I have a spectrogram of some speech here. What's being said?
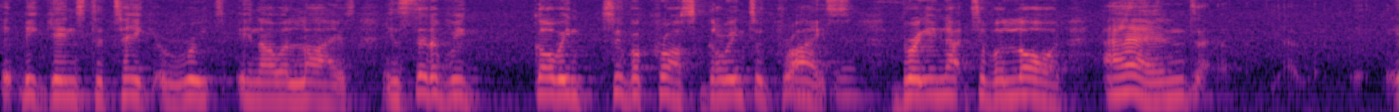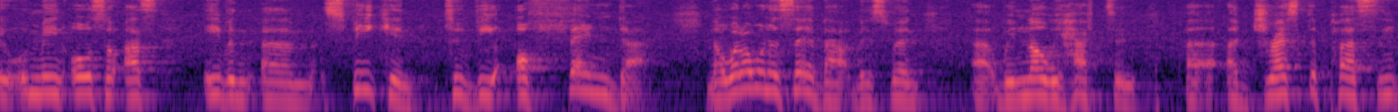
it begins to take root in our lives. Instead of we going to the cross, going to Christ, bringing that to the Lord, and it would mean also us even um, speaking to the offender. Now, what I want to say about this, when uh, we know we have to uh, address the person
